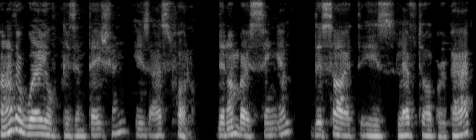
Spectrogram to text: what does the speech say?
Another way of presentation is as follows. The number is single, the site is left upper back,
